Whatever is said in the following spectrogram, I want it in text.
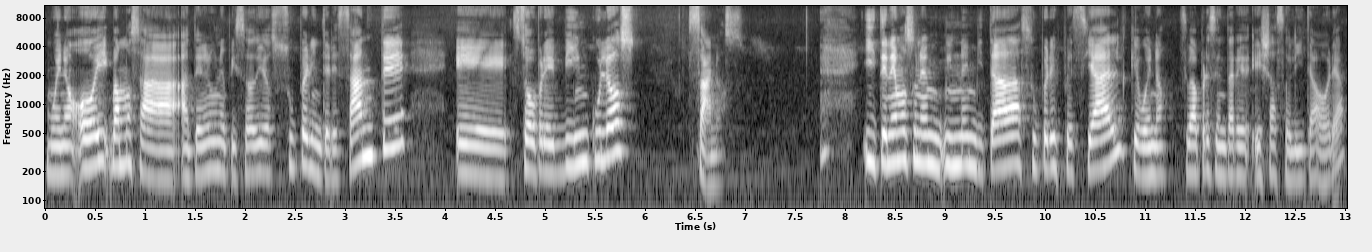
Bueno, hoy vamos a, a tener un episodio súper interesante eh, sobre vínculos sanos. Y tenemos una, una invitada súper especial que, bueno, se va a presentar ella solita ahora.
